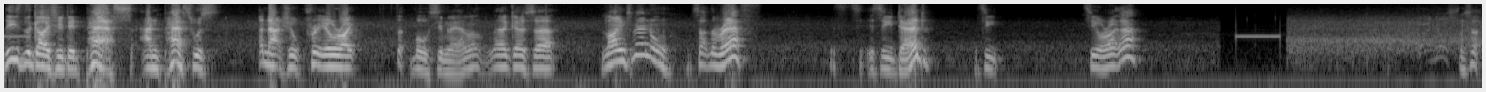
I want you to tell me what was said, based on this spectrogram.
These are the guys who did PES, and PES was an actual pretty alright football simulator. There goes uh, linesman, or is that the ref? Is, is he dead? Is he is he alright there? What's that?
